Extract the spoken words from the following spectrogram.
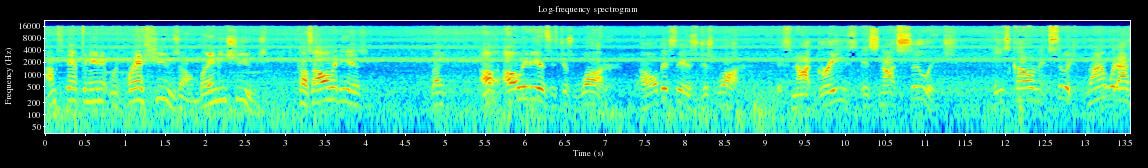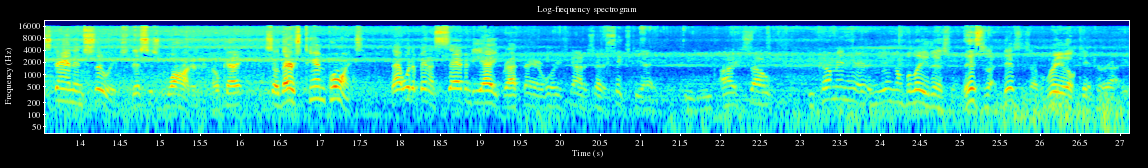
I'm stepping in it with fresh shoes on, brand new shoes. Because all it is, right, all, all it is is just water. All this is just water. It's not grease, it's not sewage. He's calling it sewage. Why would I stand in sewage? This is water, okay? So there's 10 points. That would have been a 78 right there where he's got it at a 68. Mm -hmm. All right, so you come in here and you ain't gonna believe this one. This is a, this is a real kicker right here.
